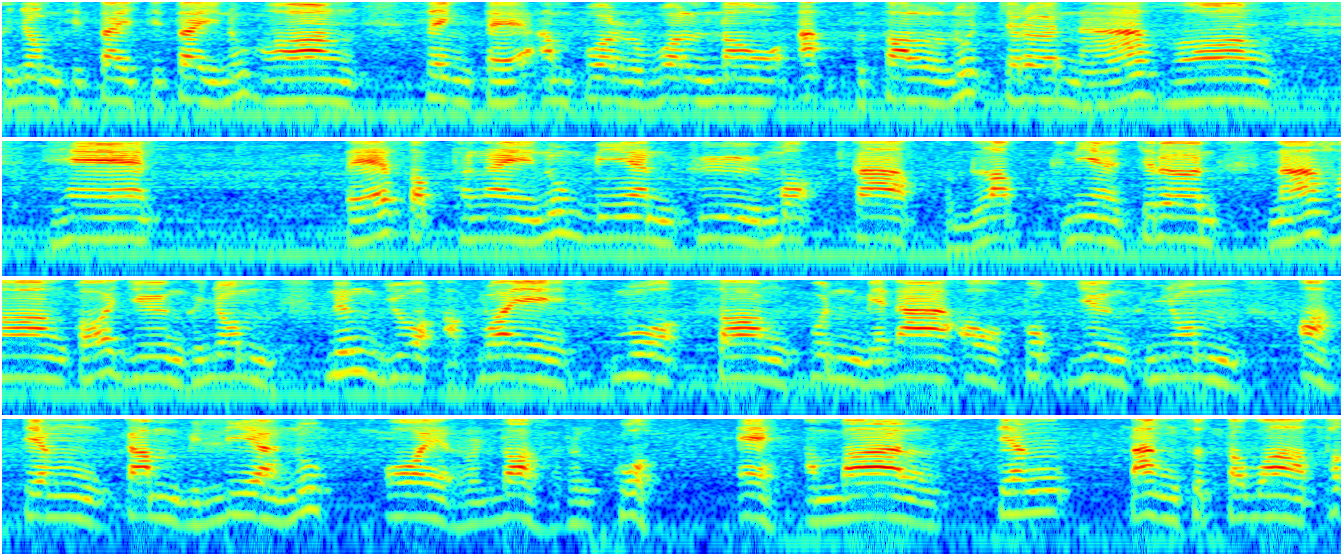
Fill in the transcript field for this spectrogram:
ขยมที่ไตที่ไตนุหองเส้งแต่อัมปวรวลโนอักุศลนุเจริญหนาหองแฮด แต่ศพทั้งไงนุ่มเมียนคือเหมาะกาบสำหรับเขเนียเจริญนาหองก็ยืงขยมนึ่งยวกออกไว้หมวกซองคุณเมดาเอาปุกยืงขยมอ้อเตียงกำวิเลียนุอ้อยระดอรังกัวแอะอัมบาลเตียงตั้งสุตวาพั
